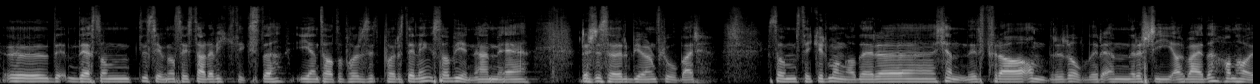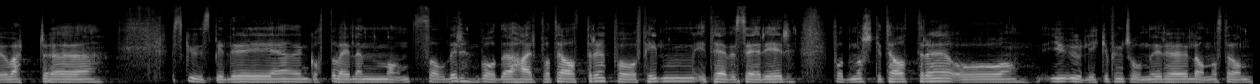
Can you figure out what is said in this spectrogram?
det, det, som til syvende og sist er det viktigste i en teaterforestilling, så begynner jeg med regissør Bjørn Floberg. Som sikkert mange av dere kjenner fra andre roller enn regiarbeidet. Han har jo vært skuespiller i godt og vel en mannsalder. Både her på teatret, på film, i TV-serier, på Det Norske Teatret og i ulike funksjoner eh, land og strand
